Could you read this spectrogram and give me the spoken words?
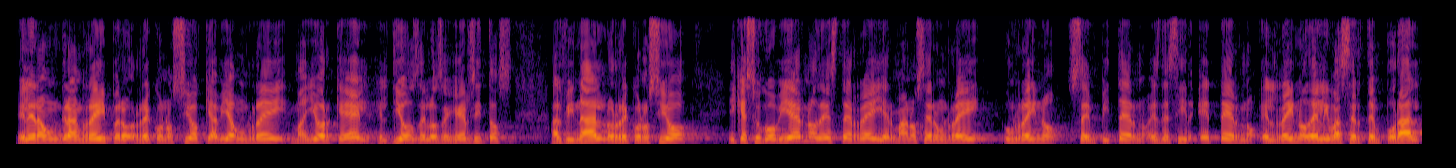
Él era un gran rey, pero reconoció que había un rey mayor que él, el Dios de los ejércitos. Al final lo reconoció y que su gobierno de este rey, hermanos, era un rey, un reino sempiterno, es decir, eterno. El reino de él iba a ser temporal,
